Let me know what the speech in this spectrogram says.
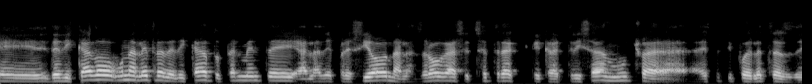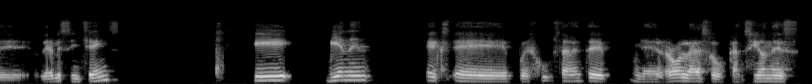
eh, dedicado, una letra dedicada totalmente a la depresión, a las drogas, etcétera, que caracterizaban mucho a, este tipo de letras de, Alice in Chains. Y vienen, eh, pues justamente, eh, rolas o canciones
